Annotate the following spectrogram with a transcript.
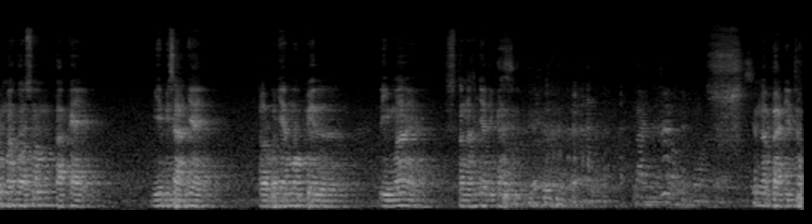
rumah kosong pakai. Ya misalnya ya kalau punya mobil lima ya setengahnya dikasih. Setengah ban itu.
